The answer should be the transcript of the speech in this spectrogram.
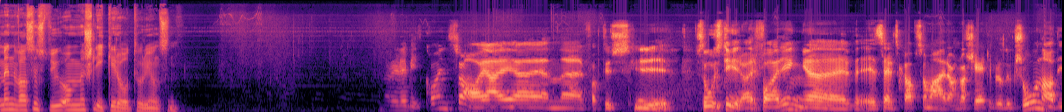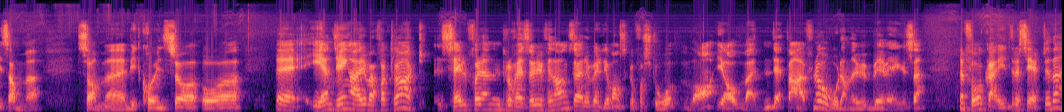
men hva syns du om slike råd, Tore Johnsen? Gjelder bitcoin, så har jeg eh, en eh, faktisk eh, stor styreerfaring. Et selskap som er engasjert i produksjon av de samme, samme bitcoins. Og én ting er i hvert fall klart. Selv for en professor i finans er det veldig vanskelig å forstå hva i all verden dette er for noe, og hvordan det vil bevege seg. Men folk er interessert i det.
